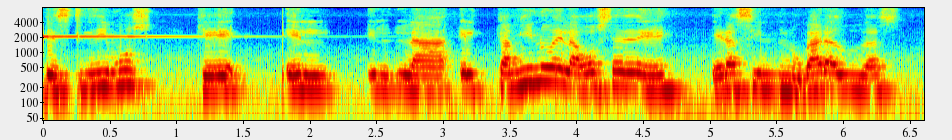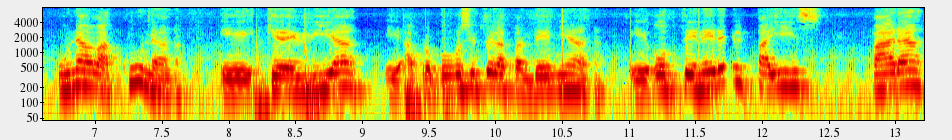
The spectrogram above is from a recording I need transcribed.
decidimos que el, la, el, camino de la OCDE era sin lugar a dudas una vacuna eh, que debía, eh, a propósito de la pandemia, eh, obtener el país para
